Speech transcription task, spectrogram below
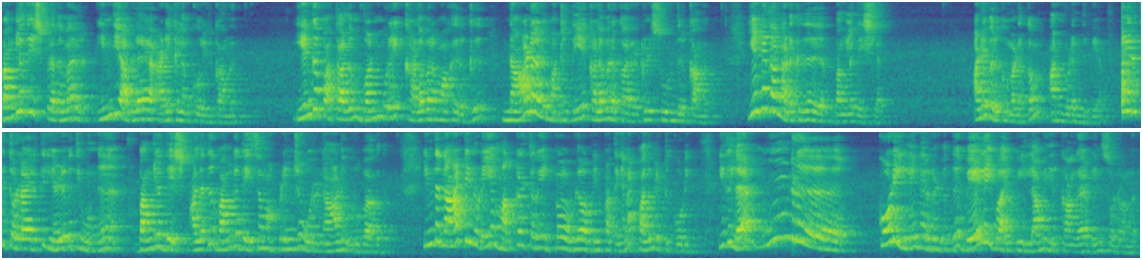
பங்களாதேஷ் பிரதமர் இந்தியாவில் அடைக்கலம் கோரியிருக்காங்க. எங்கே பார்த்தாலும் வன்முறை கலவரமாக இருக்கு. நாடாளுமன்றத்தையே கலவரக்காரர்கள் சூழ்ந்திருக்காங்க. என்னதான் நடக்குது பங்களாதேஷில்? அனைவருக்கும் வணக்கம். அன்புடன் திவ்யா. ஆயிரத்தி தொள்ளாயிரத்தி எழுபத்தி ஒன்று பங்களாதேஷ் அல்லது வங்கதேசம் அப்படின்ற ஒரு நாடு உருவாகுது. இந்த நாட்டினுடைய மக்கள் தொகை இப்போ எவ்வளோ அப்படின்னு பார்த்தீங்கன்னா பதினெட்டு கோடி. இதில் மூன்று கோடி இளைஞர்கள் வந்து வேலை வாய்ப்பு இல்லாமல் இருக்காங்க அப்படின்னு சொல்கிறாங்க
